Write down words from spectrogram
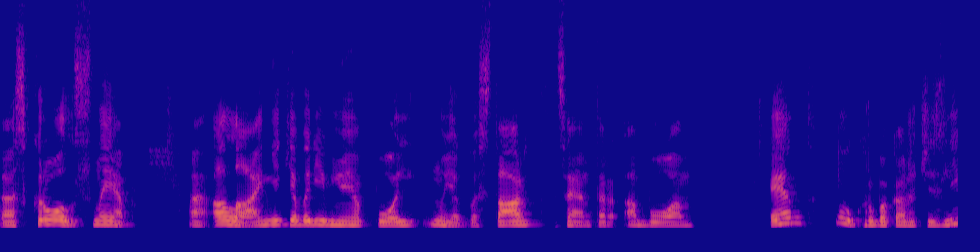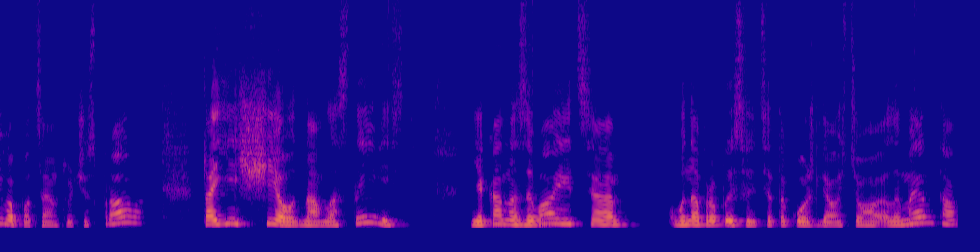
Е, Scroll snap е, align, яке вирівнює по ну, якби start, центр або end, ну, грубо кажучи, зліва по центру чи справа. Та є ще одна властивість, яка називається вона прописується також для ось цього елемента.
